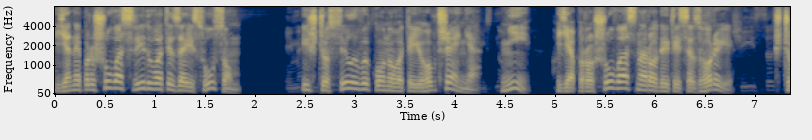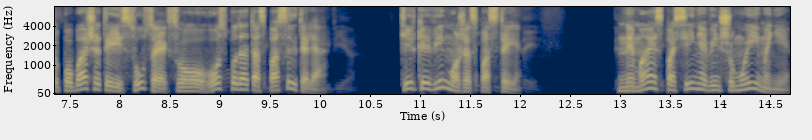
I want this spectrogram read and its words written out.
Я не прошу вас слідувати за Ісусом і щосили виконувати Його вчення. Ні. Я прошу вас народитися згори, щоб побачити Ісуса як свого Господа та Спасителя. Тільки Він може спасти. Немає спасіння в іншому імені.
